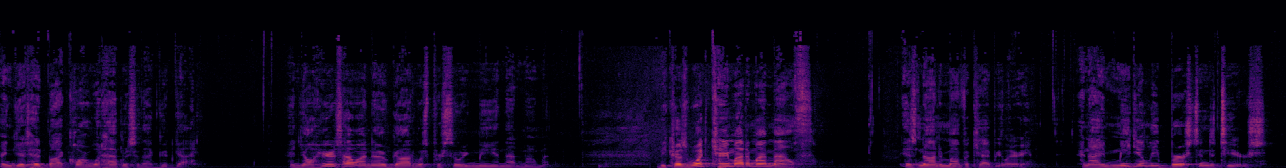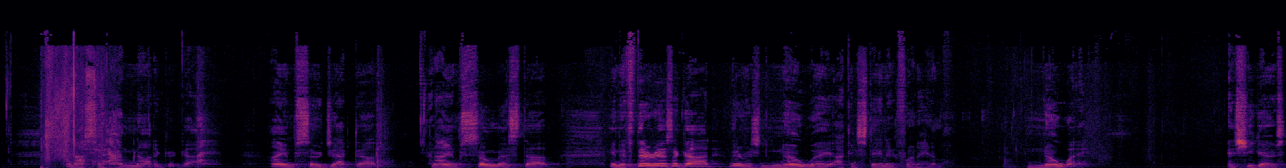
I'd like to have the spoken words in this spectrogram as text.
and get hit by a car, what happens to that good guy? And y'all, here's how I know God was pursuing me in that moment. Because what came out of my mouth is not in my vocabulary. And I immediately burst into tears. And I said, I'm not a good guy. I am so jacked up. And I am so messed up. And if there is a God, there is no way I can stand in front of him. No way. And she goes,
